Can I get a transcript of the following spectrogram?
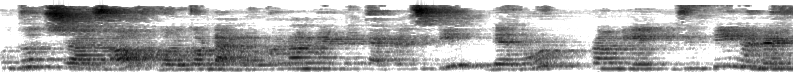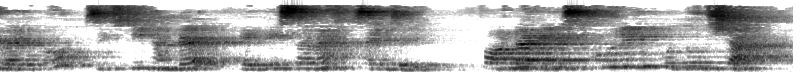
Qutub Shahs of Golconda. Golconda made the capital city. They ruled from 1512 to 1687 century. Founder is Quli Qutub Shah.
